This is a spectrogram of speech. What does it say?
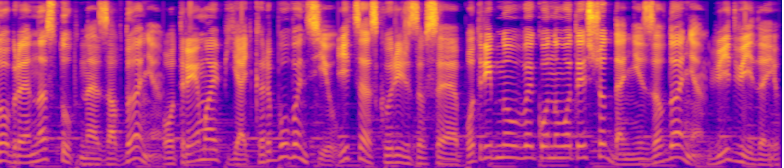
добре, наступне завдання. Отримай 5 карбованців. І це, скоріш за все, потрібно виконувати щоденні завдання. Відвідай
